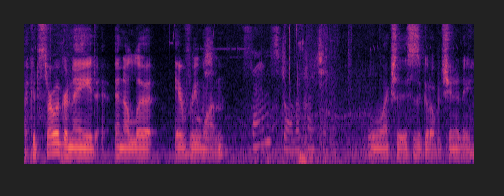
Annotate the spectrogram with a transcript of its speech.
I could throw a grenade and alert everyone. Sandstorm approaching. Oh, actually, this is a good opportunity.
